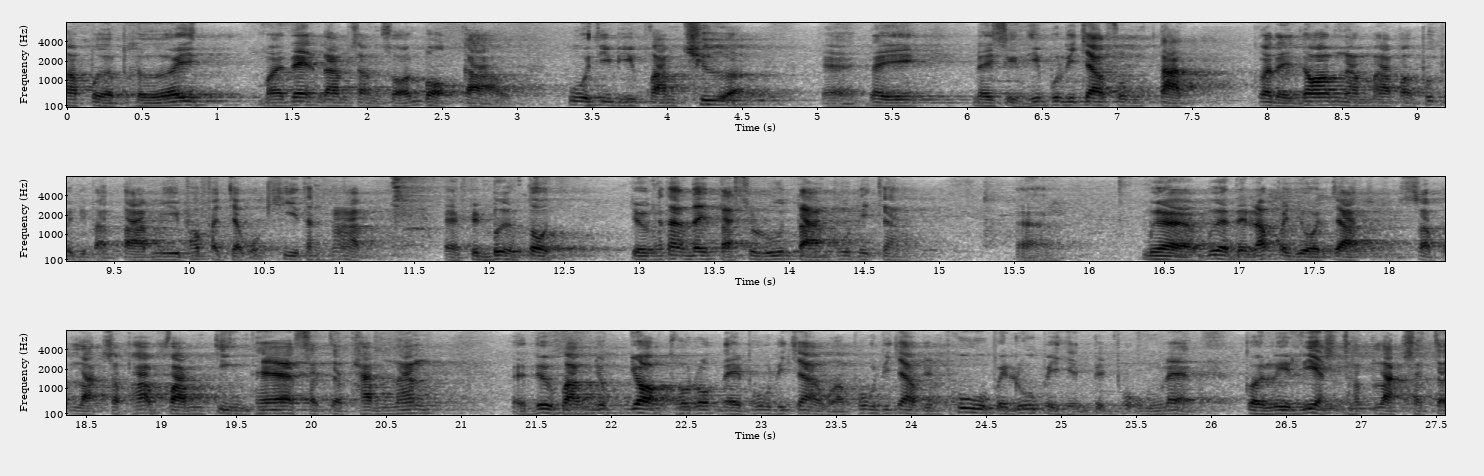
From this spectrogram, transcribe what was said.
มาเปิดเผย มาแนะนำสั่งสอนบอกกล่าว ผู้ที่มีความเชื่อในในสิ่งที่พระพุทธเจ้าทรงตัด ก็ได้น้อมนำมาประพฤติปฏิบัติตามมีพระปัญจวัคคีย์ทั้งห้าเป็นเบื้องต้นจนกระทั่งได้ตัดสรู้ตามพระพุทธเจ้า เมื่อเมื่อได้รับประโยชน์จากหลักสภาพความจริงแท้สัจธรรมนั้น ด้วยความยกย่องเคารพในพระพุทธเจ้าว่าพระพุทธเจ้าเป็นผู้ไปรู้ไปเห็นเป็นพระองค์แรก ก็เลยเรียกหลักสัจ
